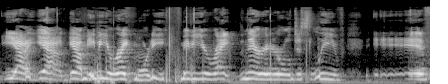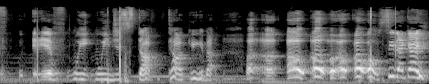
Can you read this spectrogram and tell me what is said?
Yeah, yeah, yeah. Maybe you're right, Morty. Maybe you're right. The narrator will just leave if if we we just stop talking about. Uh, uh, oh, oh, oh, oh, oh! See that guy?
